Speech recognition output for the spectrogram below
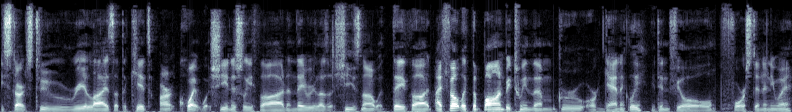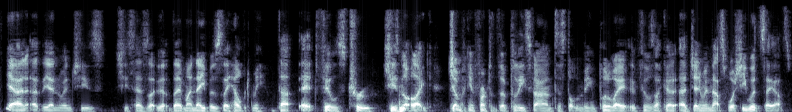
she starts to realize that the kids aren't quite what she initially thought, and they realize that she's not what they thought, I felt like the bond between them grew organically. It didn't feel forced in any way. Yeah, and at the end when she's she says like they're my neighbors, they helped me. That it feels true. She's not like jumping in front of the police van to stop them being pulled away. It feels like a, a genuine. That's what she would say. That's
